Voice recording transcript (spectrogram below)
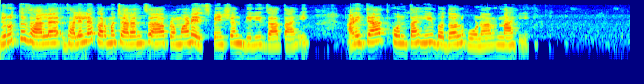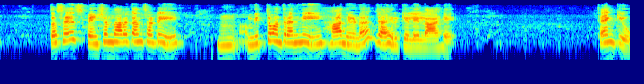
निवृत्त झाल्या झालेल्या कर्मचाऱ्यांचा प्रमाणेच पेन्शन दिली जात आहे आणि त्यात कोणताही बदल होणार नाही. तसेच पेन्शनधारकांसाठी वित्तमंत्र्यांनी हा निर्णय जाहीर केलेला आहे. थँक्यू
